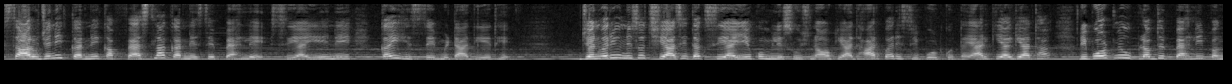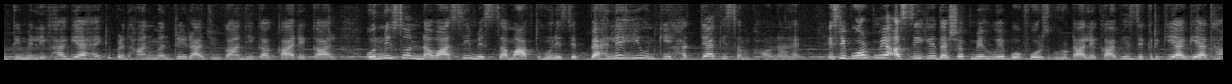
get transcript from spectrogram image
सार्वजनिक करने का फैसला करने से पहले सीआईए ने कई हिस्से मिटा दिए थे। जनवरी 1986 तक सीआईए को मिली सूचनाओं के आधार पर इस रिपोर्ट को तैयार किया गया था। रिपोर्ट में उपलब्ध पहली पंक्ति में लिखा गया है कि प्रधानमंत्री राजीव गांधी का कार्यकाल उन्नीस सौ नवासी में समाप्त होने से पहले ही उनकी हत्या की संभावना है। इस रिपोर्ट में 80 के दशक में हुए बोफोर्स घोटाले का भी ज़िक्र किया गया था।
